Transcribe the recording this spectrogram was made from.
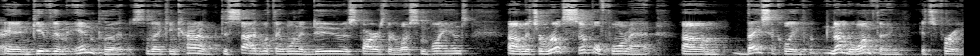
Okay. and give them input so they can kind of decide what they want to do as far as their lesson plans. Um, it's a real simple format. Um, basically, number one thing, it's free.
